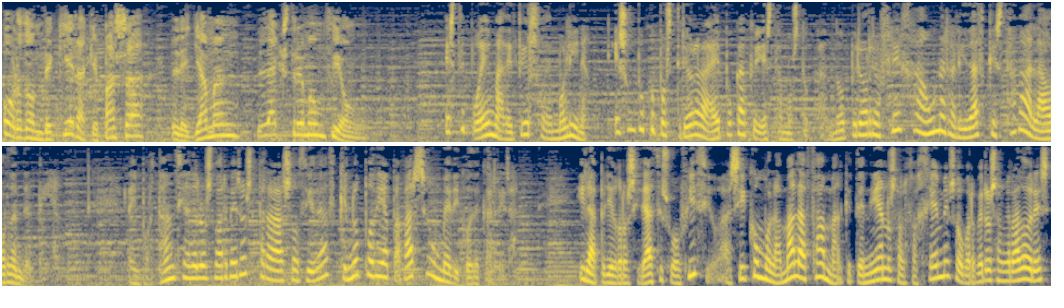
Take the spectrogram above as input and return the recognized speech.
Por donde quiera que pasa, le llaman la extrema unción. Este poema de Tirso de Molina es un poco posterior a la época que hoy estamos tocando, pero refleja una realidad que estaba a la orden del día. La importancia de los barberos para la sociedad que no podía pagarse un médico de carrera. Y la peligrosidad de su oficio, así como la mala fama que tenían los alfajemes o barberos sangradores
